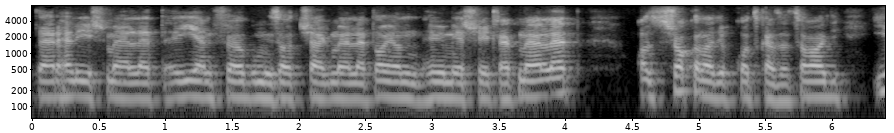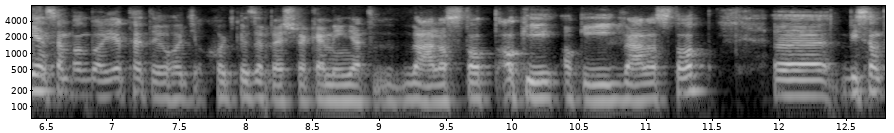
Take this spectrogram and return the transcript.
terhelés mellett, ilyen felgumizottság mellett, olyan hőmérséklet mellett, az sokkal nagyobb kockázat. Szóval, hogy ilyen szempontból érthető, hogy, hogy közepesre keményet választott, aki, aki így választott. Viszont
